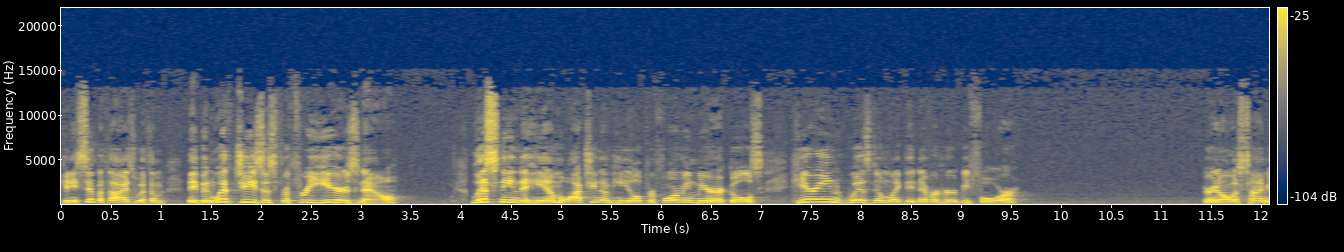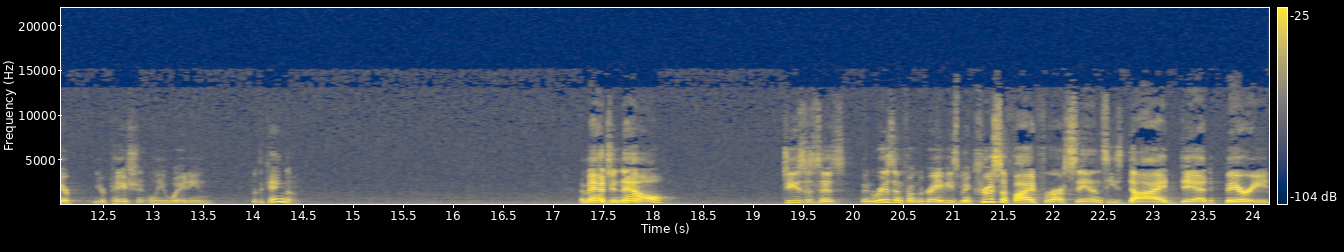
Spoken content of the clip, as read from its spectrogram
Can you sympathize with them? They've been with Jesus for three years now, listening to him, watching him heal, performing miracles, hearing wisdom like they'd never heard before. During all this time, you're, you're patiently waiting for the kingdom. Imagine now Jesus has been risen from the grave. He's been crucified for our sins. He's died, dead, buried.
